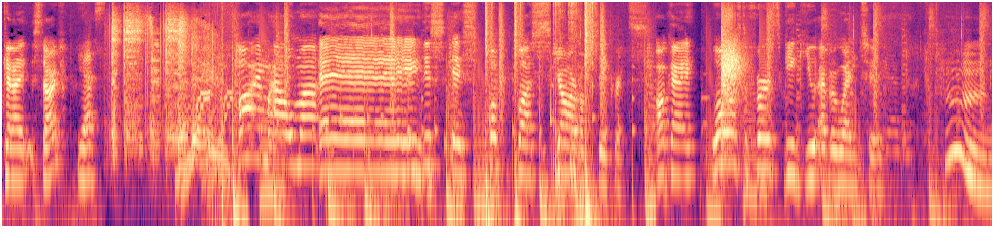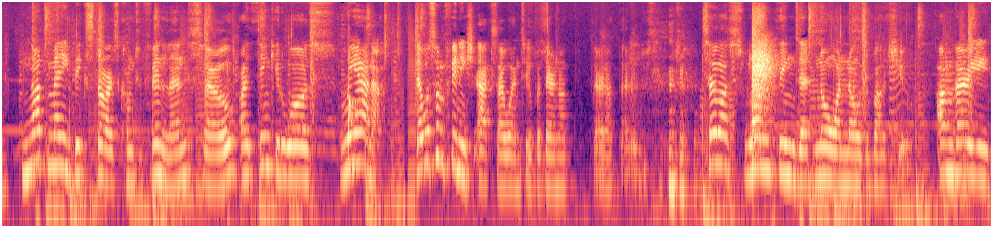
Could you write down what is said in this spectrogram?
Can I start? Yes. Hi, I'm Alma. Hey, this is Pop Bus Jar of Secrets. Okay, what was the first gig you ever went to? Hmm, not many big stars come to Finland, so I think it was Rihanna. There was some Finnish acts I went to, but they're not they're not that interesting. Tell us one thing that no one knows about you. I'm very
